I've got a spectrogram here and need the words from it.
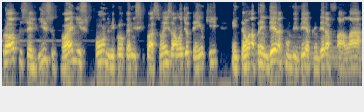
próprio serviço vai me expondo, me colocando em situações aonde eu tenho que então aprender a conviver, aprender a falar,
